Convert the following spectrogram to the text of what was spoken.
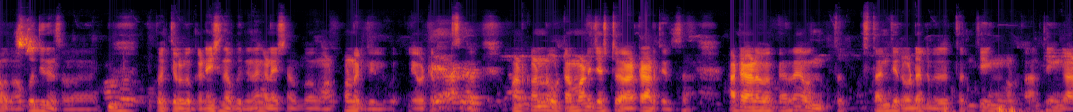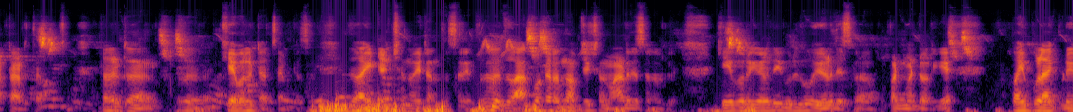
ಅವ್ರು ಹಬ್ಬದ ದಿನ ಸರ್. ಇಪ್ಪತ್ತೇಳು ಗಣೇಶನ ಹಬ್ಬದ ದಿನ ಗಣೇಶ ಹಬ್ಬ ಮಾಡ್ಕೊಂಡು ಇರ್ಲಿಲ್ಲ ಲೇಔಟ್ ಸರ್. ಮಾಡ್ಕೊಂಡು ಊಟ ಮಾಡಿ ಜಸ್ಟ್ ಆಟ ಆಡ್ತೀವಿ ಸರ್. ಆಟ ಆಡ್ಬೇಕಾದ್ರೆ ಒಂದು ತಂತಿ ರೋಡಲ್ಲಿ ಬರೋ ತಂತಿ ಹಿಂಗೆ ನೋಡ್ಕೊಂತ ಹಿಂಗೆ ಆಟ ಆಡ್ತಾರೆ ಕೇಬಲ್ ಟಚ್ ಆಗುತ್ತೆ ಸರ್. ಇದು ಹೈ ಟೆನ್ಷನ್ ವೈಟ್ ಅಂತ ಸರ್ ಇದು. ಇದು ಹಾಕ್ಬೇಕಾದ್ರೆ ಅಬ್ಜೆಕ್ಷನ್ ಮಾಡಿದೆ ಸರ್ ಅವ್ರಿಗೆ ಕೇಬಲ್ಗೆ ಹೇಳಿದೆ, ಇವ್ರಿಗೂ ಹೇಳಿದೆ ಸರ್ ಅಪಾರ್ಟ್ಮೆಂಟ್ ಅವ್ರಿಗೆ. ಪೈಪ್ಗಳು ಹಾಕ್ಬಿಡಿ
